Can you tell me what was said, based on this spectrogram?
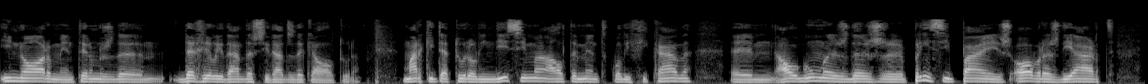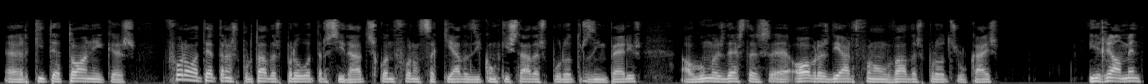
enorme em termos de, da realidade das cidades daquela altura. Uma arquitetura lindíssima, altamente qualificada, um, algumas das principais obras de arte arquitetónicas foram até transportadas para outras cidades quando foram saqueadas e conquistadas por outros impérios. Algumas destas uh, obras de arte foram levadas para outros locais. E realmente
